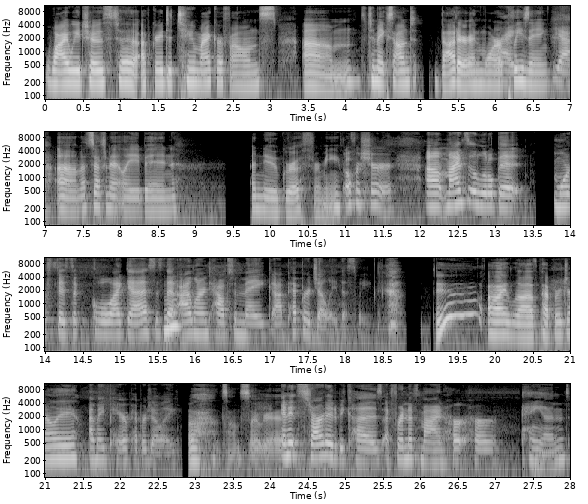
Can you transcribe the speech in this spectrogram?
why we chose to upgrade to two microphones um, to make sound better and more Right. pleasing. Yeah. Um, that's definitely been a new growth for me. Oh, for sure. Um, mine's a little bit more physical, I guess, is that Mm-hmm. I learned how to make uh, pepper jelly this week. Ooh, I love pepper jelly. I made pear pepper jelly. Oh, that sounds so good. And it started because a friend of mine hurt her hand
